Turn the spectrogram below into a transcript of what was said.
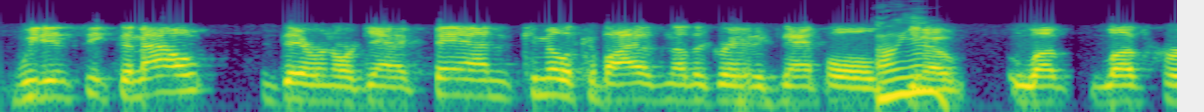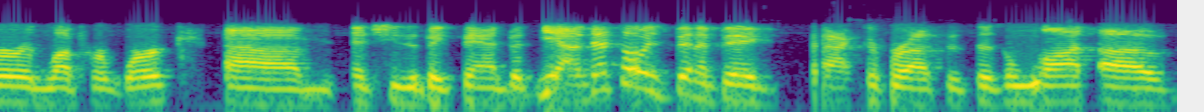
we didn't seek them out. They're an organic fan. Camila Cabello is another great example. Oh, yeah. You know, love love her and love her work, um, and she's a big fan. But yeah, that's always been a big factor for us. Is there's a lot of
